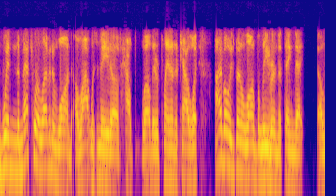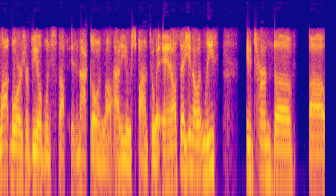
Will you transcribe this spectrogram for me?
when the Mets were 11 and 1, a lot was made of how well they were playing under Callaway. I've always been a long believer in the thing that a lot more is revealed when stuff is not going well. How do you respond to it? And I'll say, you know, at least in terms of uh,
